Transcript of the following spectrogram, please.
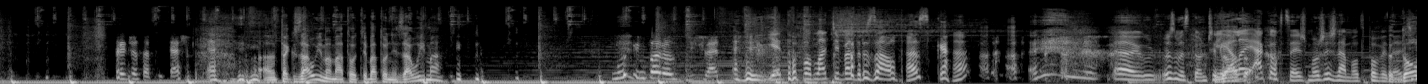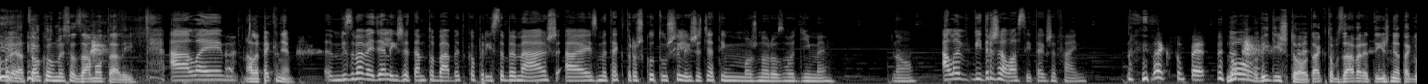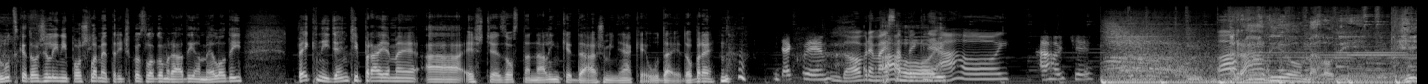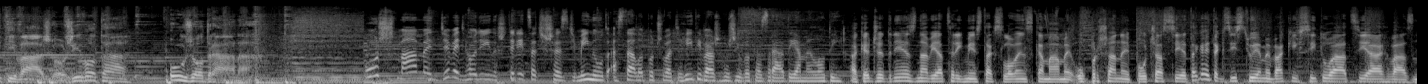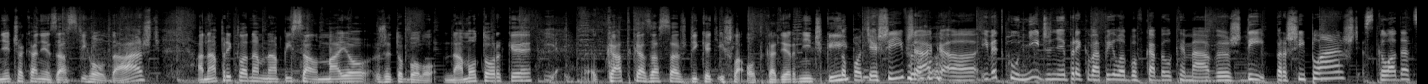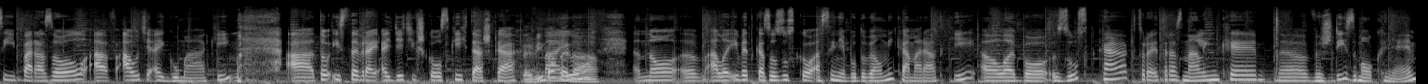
Prečo sa pýtaš? A, tak zaujíma ma to, teba to nezaujíma? Musím porozmýšľať. Je to podľa teba drzá otázka? Aj, už, už sme skončili, ale to- ako chceš, môžeš nám odpovedať. Dobre, a celkom sme sa zamotali. Ale Ale pekne. my sme vedeli, že tamto bábetko pri sebe máš a aj sme tak trošku tušili, že ťa tým možno rozhodíme. No. Ale vydržala si, takže fajn. Tak super. No, vidíš to, takto v závere týždňa, tak ľudské do Žiliny pošleme tričko s logom Rády a Melody. Pekný deň ti prajeme a ešte zostan na linke, dáš mi nejaké údaje, dobre? Ďakujem. Dobre, maj sa Ahoj. pekne, ahoj. Ahojte. Rádio Melody. Hity vášho života už od rána. Už máme 9 hodín 46 minút a stále počúvate hity vášho života z Rádia Melody. A keďže dnes na viacerých miestach Slovenska máme upršané počasie, tak aj tak zistujeme, v akých situáciách vás nečakane zastihol dážď. A napríklad nám napísal Majo, že to bolo na motorke. Katka zasa vždy, keď išla od kaderničky. To poteší však. Uh, Ivetku nič neprekvapí, lebo v kabelke má vždy prší plášť, skladací parazol a v aute aj gumáky. A to isté vraj aj deti v školských taškách To je vybavená. majú. No, uh, ale Ivetka so Zuzkou asi nebudú veľmi kamarátky, lebo Zuzka, ktorá je teraz na linke, uh, vždy zmokne.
